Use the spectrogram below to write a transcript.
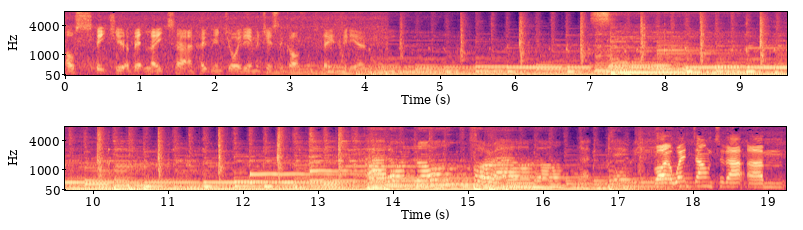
I'll speak to you a bit later, and hope you enjoy the images I got from today's video. I don't know for how long I can carry Right, I went down to that um,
